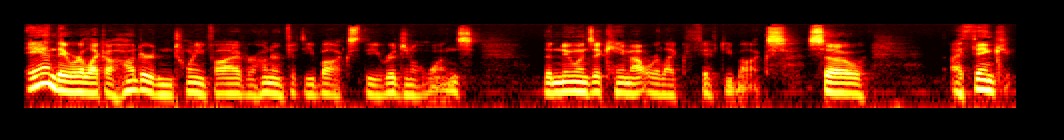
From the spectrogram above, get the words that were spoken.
and they were like 125 or 150 bucks the original ones. The new ones that came out were like 50 bucks. So I think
